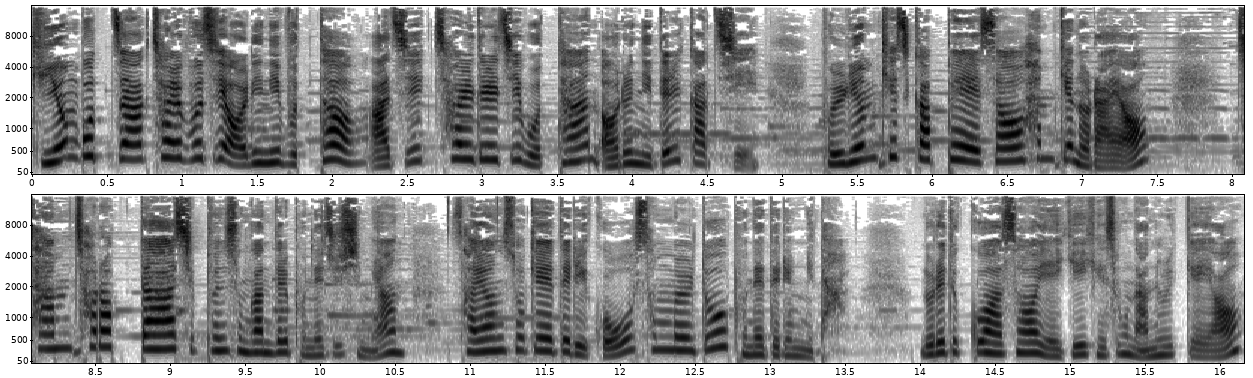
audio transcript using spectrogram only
귀염뽀짝 철부지 어린이부터 아직 철들지 못한 어른이들까지 볼륨 키즈 카페에서 함께 놀아요. 참 철없다 싶은 순간들 보내주시면 사연 소개해드리고 선물도 보내드립니다. 노래 듣고 와서 얘기 계속 나눌게요.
